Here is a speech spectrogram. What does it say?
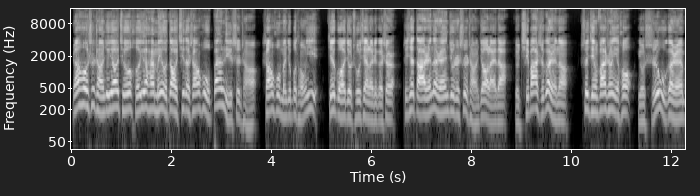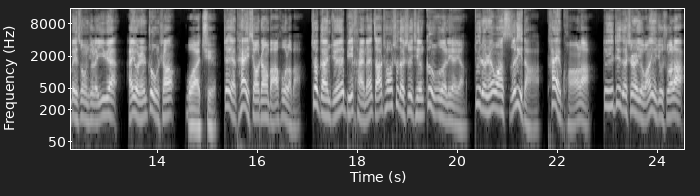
然后市场就要求合约还没有到期的商户搬离市场，商户们就不同意，结果就出现了这个事儿。这些打人的人就是市场叫来的，有七八十个人呢。事情发生以后，有十五个人被送去了医院，还有人重伤。我去，这也太嚣张跋扈了吧！这感觉比海南砸超市的事情更恶劣呀，对着人往死里打，太狂了。对于这个事儿，有网友就说了：“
